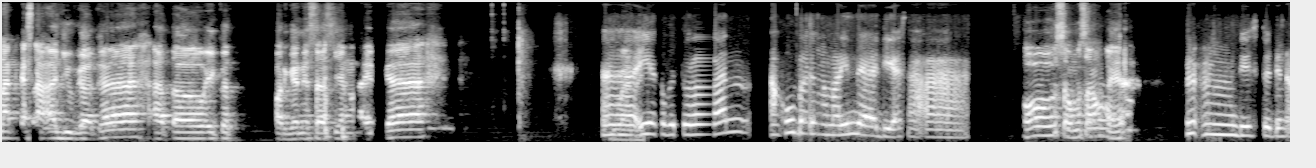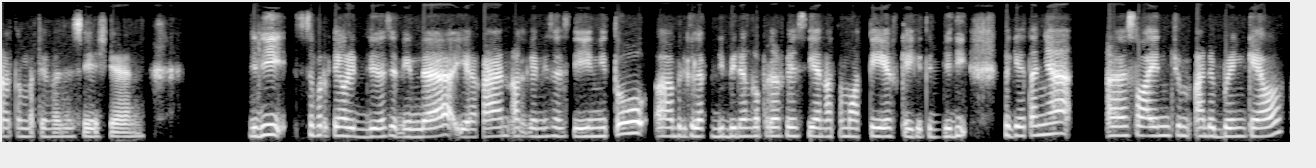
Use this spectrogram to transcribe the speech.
anak SAA juga kah? Atau ikut organisasi yang lain kah? Gimana? iya kebetulan aku bareng sama Linda di SAA. Oh, sama-sama ya? Di Student Automotive Association. Jadi seperti yang udah dijelasin Linda, ya kan organisasi ini tuh uh, bergerak di bidang keprofesian otomotif kayak gitu. Jadi kegiatannya uh, selain cuma ada bengkel,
